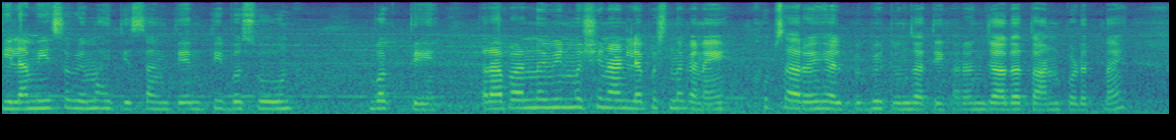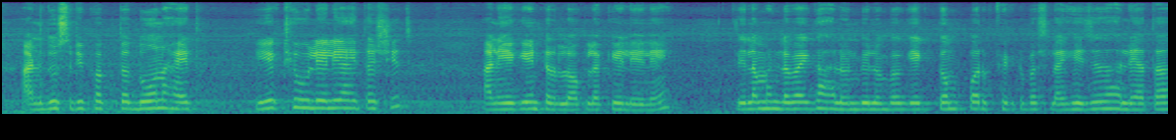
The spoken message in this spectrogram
तिला मी सगळी माहिती सांगते आणि ती बसून बघते. तर आपण नवीन मशीन आणल्यापासून का नाही खूप सारं हेल्प भेटून जाते कारण जादा ताण पडत नाही. आणि दुसरी फक्त दोन आहेत. एक ठेवलेली आहे तशीच आणि एक इंटरलॉकला केलेली. आहे तिला म्हटलं बाई घालून बिलून बघ एकदम परफेक्ट बसला हे जे झाले आता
